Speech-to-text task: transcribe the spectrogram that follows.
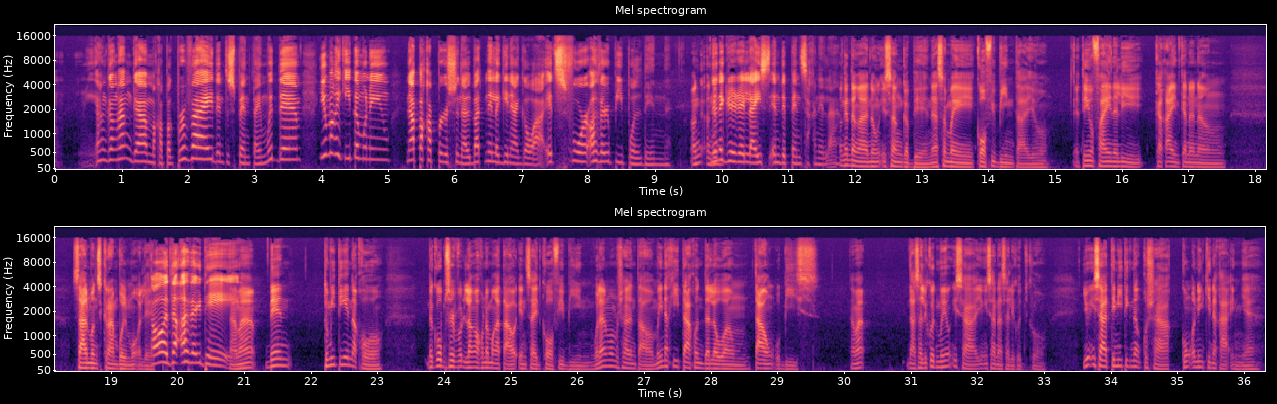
hanggang-hangga makapag-provide and to spend time with them. Yung makikita mo na yung napaka-personal, ba't nila ginagawa? It's for other people din. Ang, ang, na nagre-realize and depend sa kanila. ang ganda nga nung isang gabi, nasa may coffee bean tayo. Ito yung finally, kakain ka na ng salmon scramble mo ulit. Oo, the other day. Tama? Then, tumitingin ako, nag-observe lang ako ng mga tao inside Coffee Bean. Wala naman masyadong tao. May nakita akong dalawang taong obese. Tama? Nasa likod mo yung isa, yung isa nasa likod ko. Yung isa, tinitignan ko siya kung ano yung kinakain niya.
